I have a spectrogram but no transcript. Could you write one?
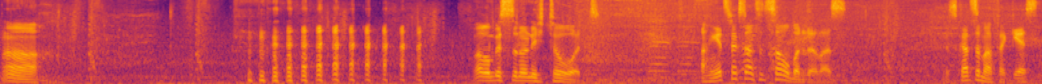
Ach. Warum bist du noch nicht tot? Ach, jetzt fängst du an zu zaubern, oder was? Das kannst du mal vergessen.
